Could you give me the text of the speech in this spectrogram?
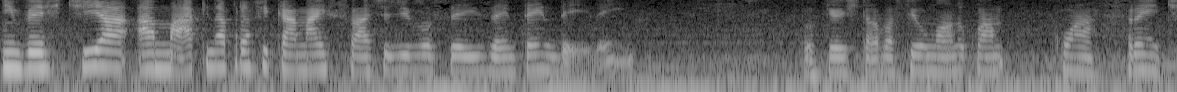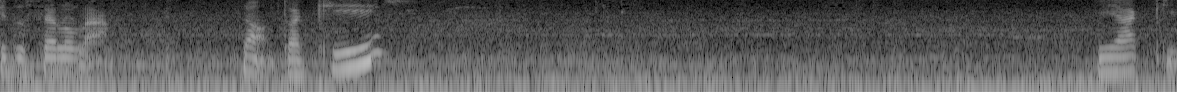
invertir a, a máquina para ficar mais fácil de vocês entenderem. Porque eu estava filmando com a, com a frente do celular. Pronto, aqui. E aqui.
